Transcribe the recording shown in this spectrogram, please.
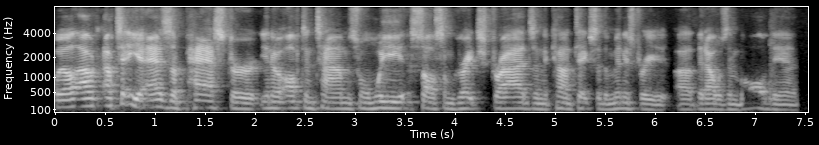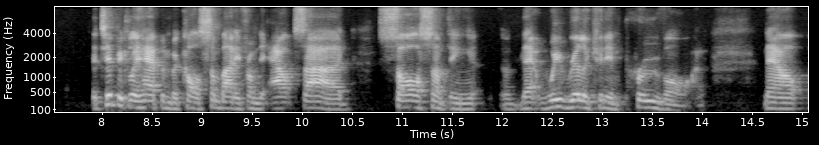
Well, I'll, I'll, tell you, as a pastor, you know, oftentimes when we saw some great strides in the context of the ministry uh, that I was involved in, it typically happened because somebody from the outside saw something that we really could improve on. Now,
